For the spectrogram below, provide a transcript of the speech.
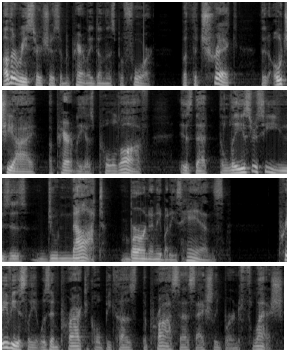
Other researchers have apparently done this before, but the trick that Ochiai apparently has pulled off is that the lasers he uses do not burn anybody's hands. Previously, it was impractical because the process actually burned flesh.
